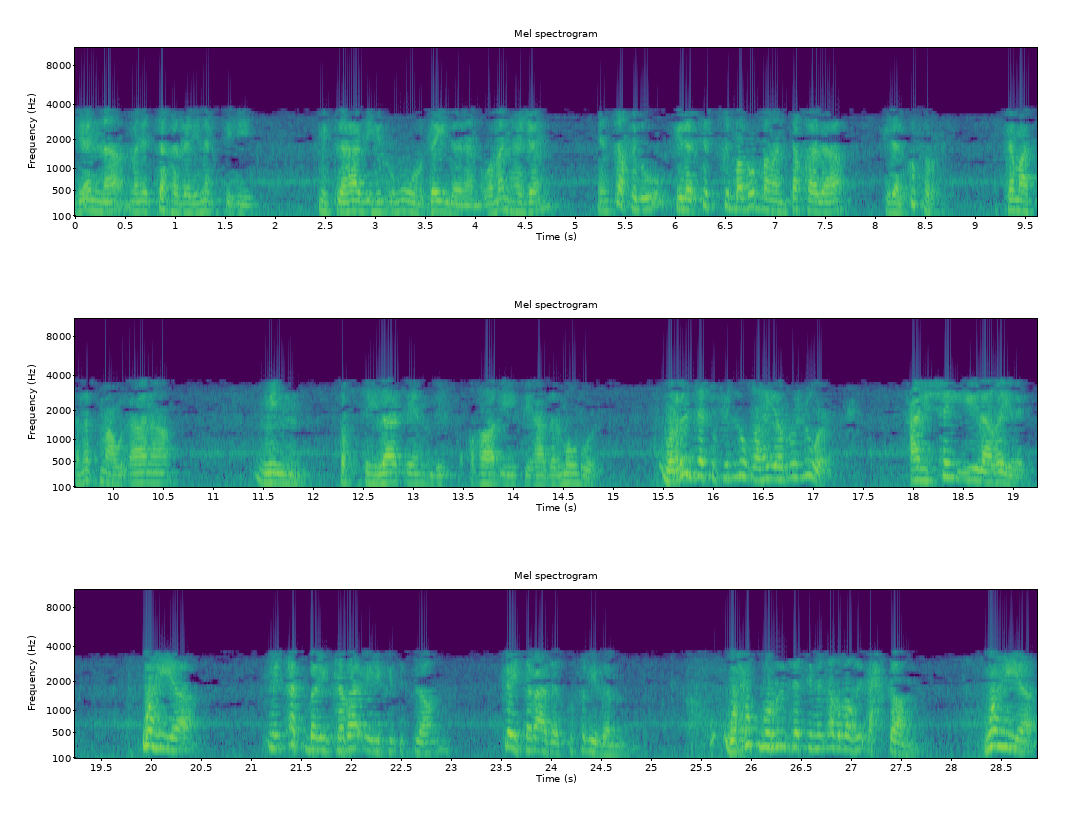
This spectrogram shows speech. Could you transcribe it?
لأن من اتخذ لنفسه مثل هذه الأمور ديدنا ومنهجا ينتقل إلى الفسق بل ربما انتقل إلى الكفر. كما سنسمع الآن من تفصيلات للفقهاء في هذا الموضوع. والردة في اللغة هي الرجوع عن الشيء إلى غيره وهي من أكبر الكبائر في الإسلام. ليس بعد الكفر ذنب وحكم الردة من أغلظ الأحكام وهي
